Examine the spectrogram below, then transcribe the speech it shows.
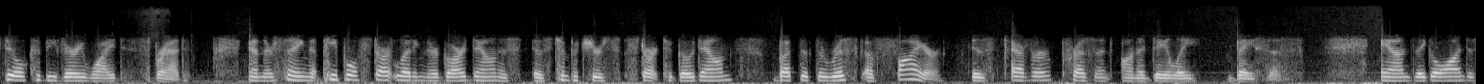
still could be very widespread. And they're saying that people start letting their guard down as, as temperatures start to go down, but that the risk of fire is ever present on a daily basis. And they go on to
